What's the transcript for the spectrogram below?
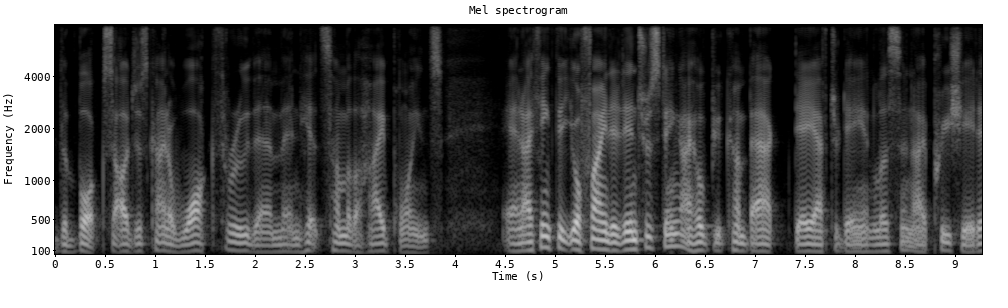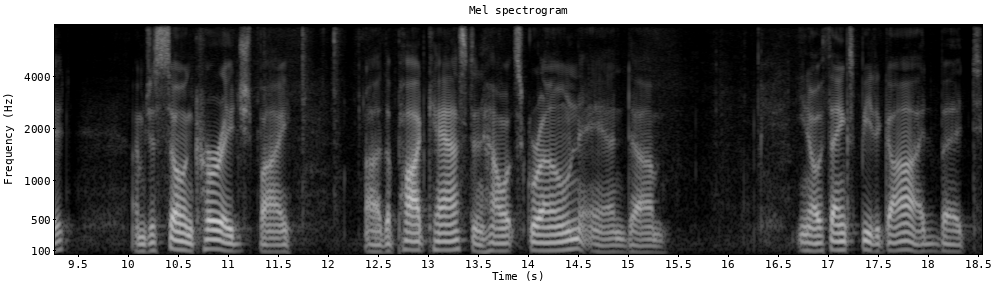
the books. I'll just kind of walk through them and hit some of the high points. And I think that you'll find it interesting. I hope you come back day after day and listen. I appreciate it. I'm just so encouraged by uh, the podcast and how it's grown. And um, you know, thanks be to God. But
